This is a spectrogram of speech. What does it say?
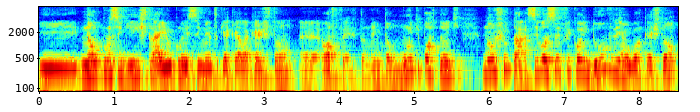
e não conseguir extrair o conhecimento que aquela questão é, oferta. Né? Então, muito importante não chutar. Se você ficou em dúvida em alguma questão,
